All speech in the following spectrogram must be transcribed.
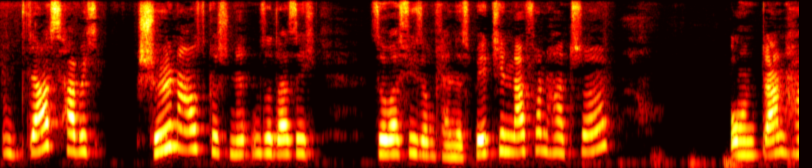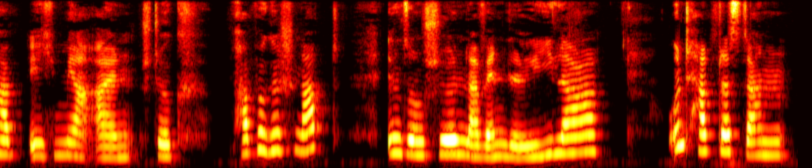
Das habe ich schön ausgeschnitten, sodass ich sowas wie so ein kleines Bildchen davon hatte. Und dann habe ich mir ein Stück Pappe geschnappt in so einem schönen Lavendel-Lila und habe das dann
